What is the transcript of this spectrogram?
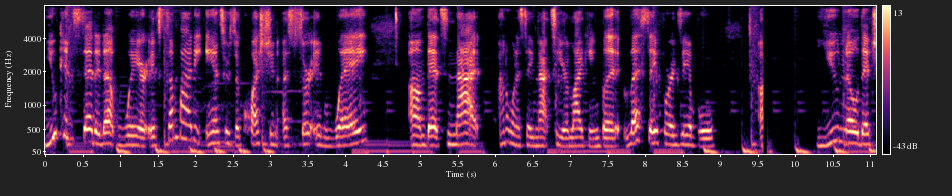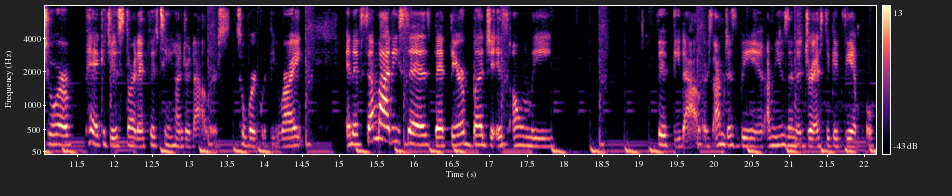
you can set it up where if somebody answers a question a certain way, um, that's not I don't want to say not to your liking, but let's say for example. Uh, you know that your packages start at $1,500 to work with you, right? And if somebody says that their budget is only $50, I'm just being, I'm using a drastic example.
